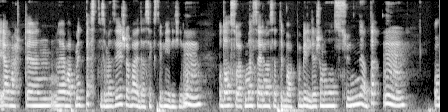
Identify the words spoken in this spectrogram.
jeg har vært eh, Når jeg var på mitt beste, som jeg sier, så veide jeg 64 kilo. Mm. Og da så jeg på meg selv når jeg ser tilbake på bilder som en sånn sunn jente. Mm. Og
